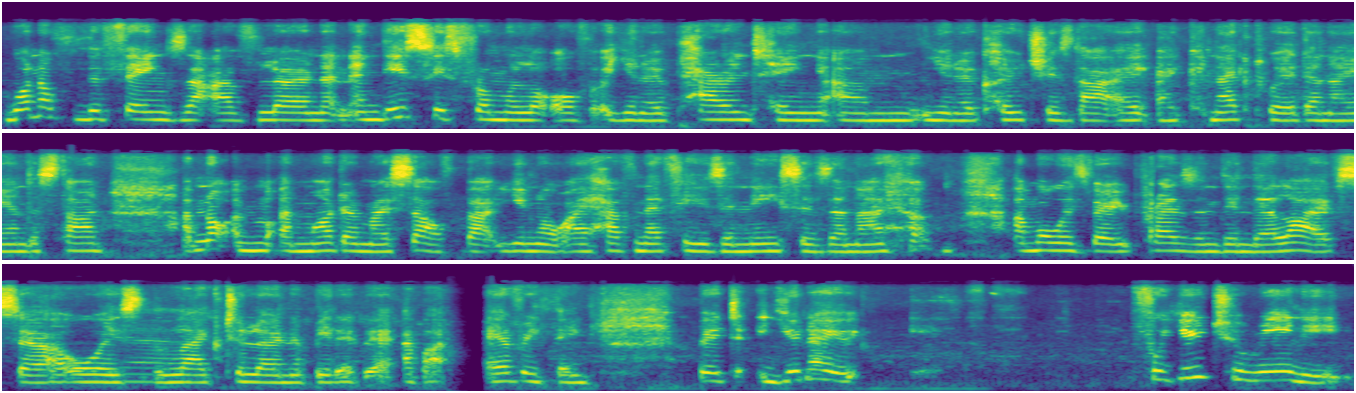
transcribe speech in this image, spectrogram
one of the things that i've learned and, and this is from a lot of you know parenting um, you know coaches that I, I, connect with and i understand i'm not a, a, mother myself but you know i have nephews and nieces and i i'm always very present in their lives so i always yeah. like to learn a bit about everything but you know for you to really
